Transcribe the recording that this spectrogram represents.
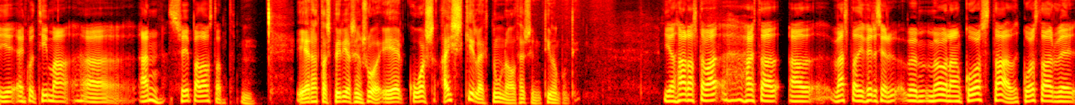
í einhver tíma uh, enn svipað ástand. Mm. Er þetta að spyrja sem svo, er gós æskilegt núna á þessum tímabúndi? Já, það er alltaf hægt að, að velta því fyrir sér um mögulegan góðstað. Góðstaðar við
